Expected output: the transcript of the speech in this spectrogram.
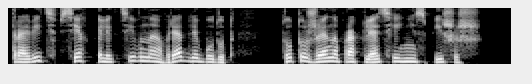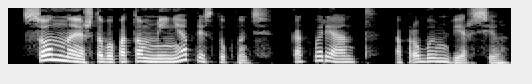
Травить всех коллективно вряд ли будут. Тут уже на проклятие не спишешь. Сонная, чтобы потом меня пристукнуть? Как вариант. Попробуем версию.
